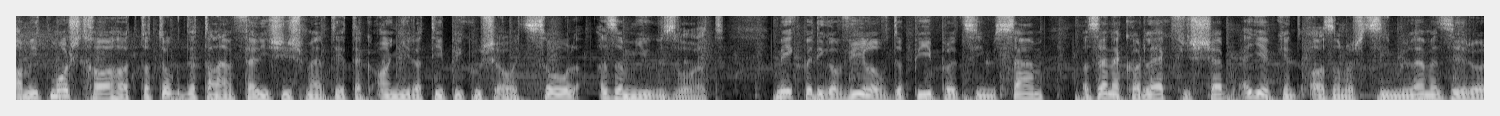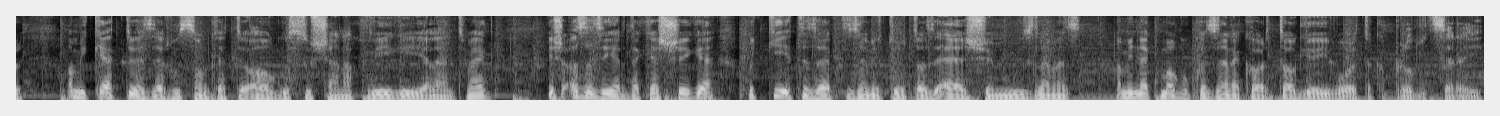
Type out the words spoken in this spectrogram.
Amit most hallhattatok, de talán fel is ismertétek annyira tipikus, ahogy szól, az a Muse volt mégpedig a Will of the People című szám a zenekar legfrissebb, egyébként azonos című lemezéről, ami 2022. augusztusának végén jelent meg, és az az érdekessége, hogy 2015 óta az első Muse lemez, aminek maguk a zenekar tagjai voltak a producerei.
